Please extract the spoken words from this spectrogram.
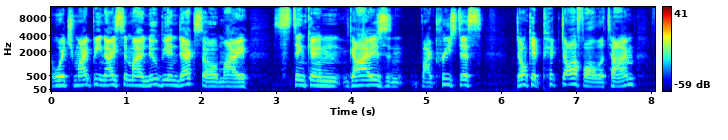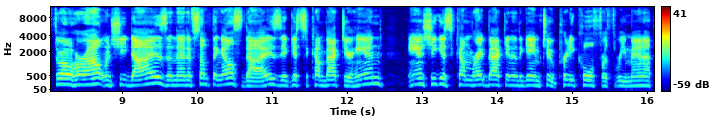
which might be nice in my Anubian deck, so my stinking guys and my priestess don't get picked off all the time throw her out when she dies, and then if something else dies, it gets to come back to your hand, and she gets to come right back into the game too. Pretty cool for 3 mana,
